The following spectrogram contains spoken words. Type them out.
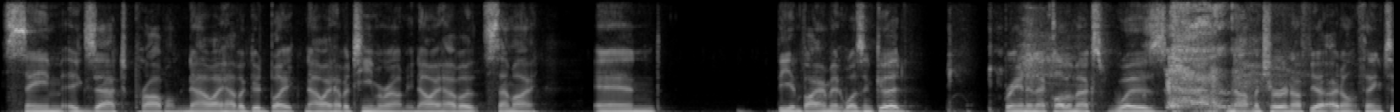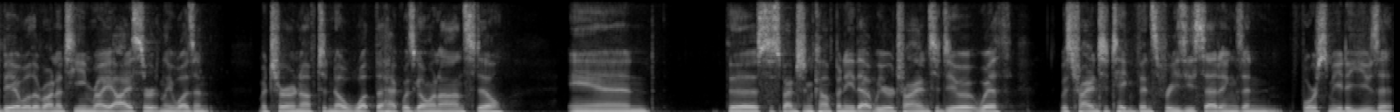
Same exact problem. Now I have a good bike. Now I have a team around me. Now I have a semi. And the environment wasn't good. Brandon at Club MX was not mature enough yet, I don't think, to be able to run a team right. I certainly wasn't mature enough to know what the heck was going on still. And the suspension company that we were trying to do it with was trying to take Vince Friese settings and force me to use it.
